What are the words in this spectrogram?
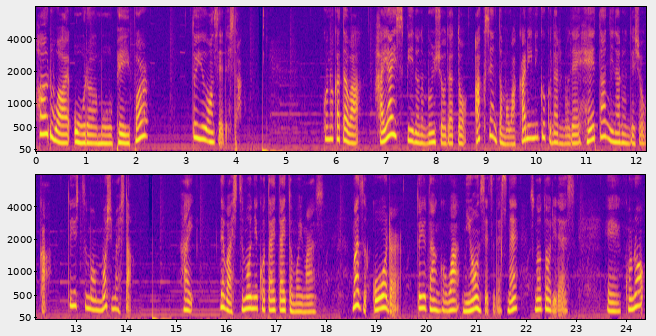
How do I order more paper? という音声でした。この方は速いスピードの文章だとアクセントも分かりにくくなるので平坦になるんでしょうか？という質問もしました。はい。では質問に答えたいと思います。まず order という単語は2音節ですね。その通りです、えー、この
